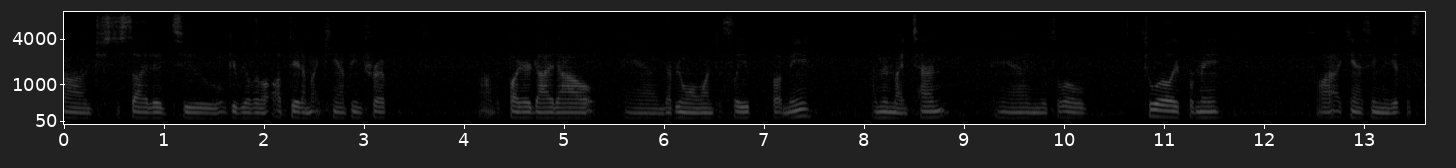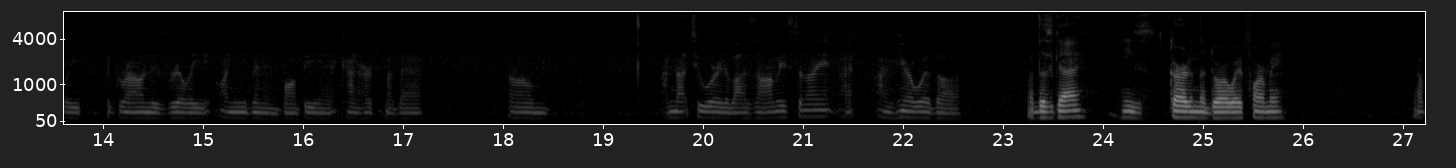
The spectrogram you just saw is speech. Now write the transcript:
Uh, just decided to give you a little update on my camping trip. Uh, the fire died out and everyone went to sleep but me. I'm in my tent and it's a little too early for me so I can't seem to get to sleep. The ground is really uneven and bumpy and it kind of hurts my back. Um, I'm not too worried about zombies tonight. I, I'm here with uh, with this guy. He's guarding the doorway for me. Yep,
